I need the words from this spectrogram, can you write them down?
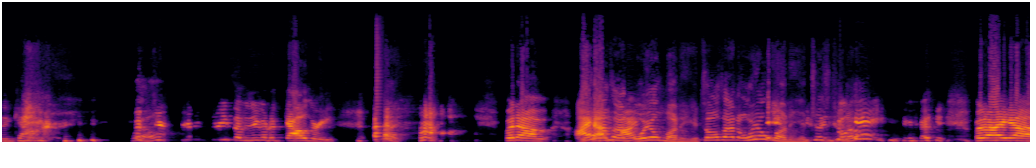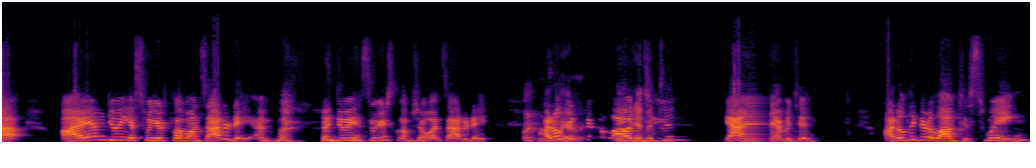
in Calgary. Well, if you're threesomes, you go to Calgary. Right. but um, I it's all have that I, oil money. It's all that oil money. It just it's you know, okay. but I uh, I am doing a swingers club on Saturday. I'm I'm doing a swingers club show on Saturday. Like I don't think they're allowed in to. Edmonton. Yeah, in Edmonton. I don't think they're allowed to swing,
